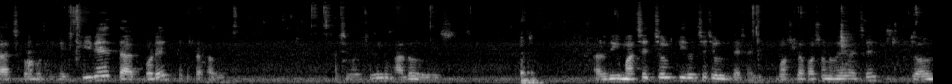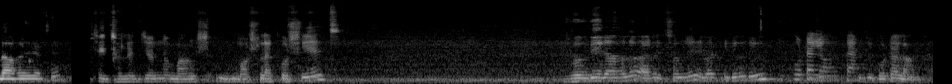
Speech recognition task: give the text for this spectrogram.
কাজকর্ম থেকে ফিরে তারপরে ওটা হবে। হাসি মাংস কিন্তু ভালো হয়েছে আর ওদিকে মাছের ঝোল কি হচ্ছে চলুন দেখাই। মশলা কষানো হয়ে গেছে জল দেওয়া হয়ে গেছে। সেই ঝোলের জন্য মাংস মশলা কষিয়ে ঝোল দিয়ে দেওয়া হলো। আর এর সঙ্গে এবার কি দেবো দেবো গোটা লঙ্কা। কিছু গোটা লঙ্কা।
